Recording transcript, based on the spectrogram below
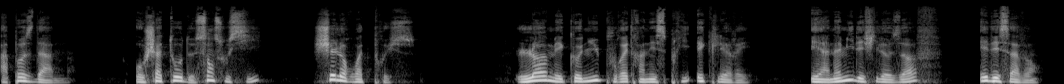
à Potsdam, au château de Sans Souci, chez le roi de Prusse. L'homme est connu pour être un esprit éclairé, et un ami des philosophes et des savants.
